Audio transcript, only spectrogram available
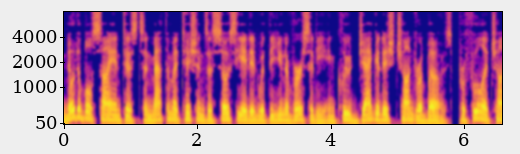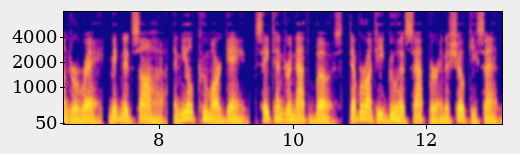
Notable scientists and mathematicians associated with the university include Jagadish Chandra Bose, Prafulla Chandra Ray, Meghnad Saha, Anil Kumar Gain, Satyendra Nath Bose, Debarati Guha Sapir and Ashoke Sen.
